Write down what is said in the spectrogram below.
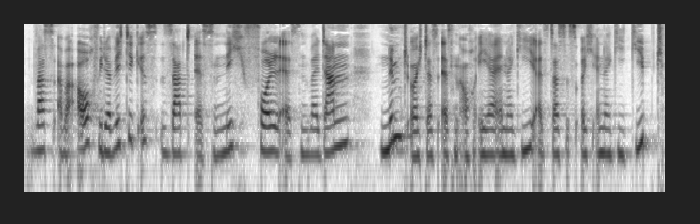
was aber auch wieder wichtig ist, satt essen, nicht voll essen, weil dann nimmt euch das Essen auch eher Energie, als dass es euch Energie gibt.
